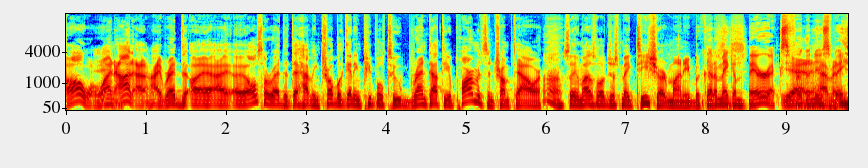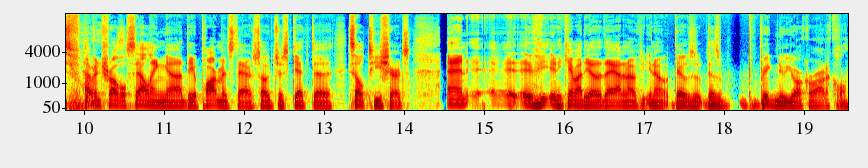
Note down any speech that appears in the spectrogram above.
Oh well, why not? I, I read. I, I also read that they're having trouble getting people to rent out the apartments in Trump Tower. So you might as well just make T-shirt money because Got to make them barracks yeah, for the new having, Space Force. having trouble selling uh, the apartments there. So just get uh, sell T-shirts. And uh, uh, he and he came out the other day. I don't know if you know. There was a, there's a big New Yorker article.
